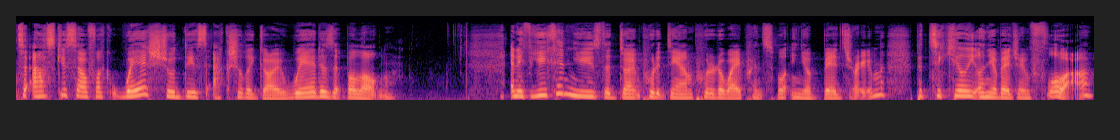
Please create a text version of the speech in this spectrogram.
So ask yourself, like, where should this actually go? Where does it belong? And if you can use the don't put it down, put it away principle in your bedroom, particularly on your bedroom floor,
